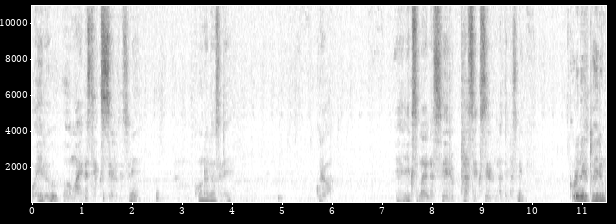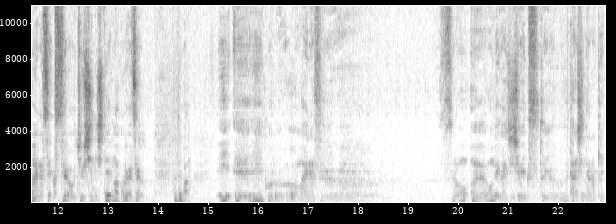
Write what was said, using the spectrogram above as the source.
こ L マイナス X0 ですね。こうなりますね。これは。X マイナス L プラス X0 になってますね。これ見ると L マイナス X0 を中心にして、まあ、これが0例えば A, A イコールマイナスそのオメガ事乗 X という単身度の結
